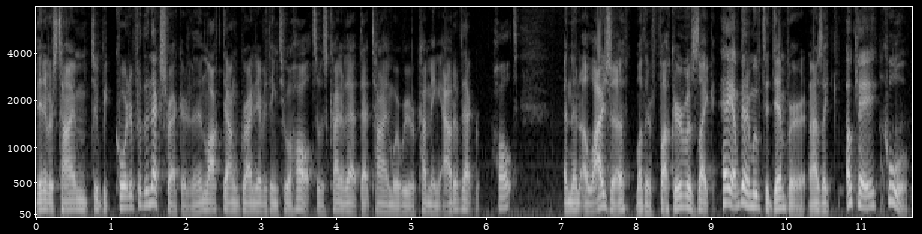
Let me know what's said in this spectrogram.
then it was time to record it for the next record, and then lockdown grinded everything to a halt. So it was kind of that that time where we were coming out of that halt, And then Elijah, motherfucker, was like, "Hey, I'm gonna move to Denver," and I was like, "Okay, cool.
